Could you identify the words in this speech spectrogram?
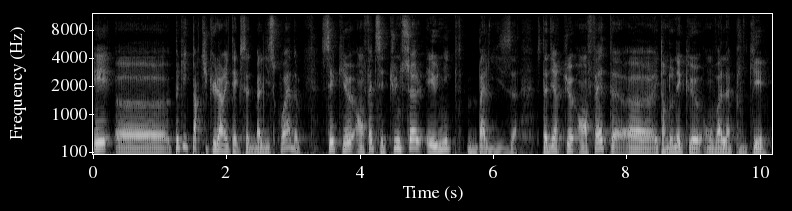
Et petite particularité avec cette balise quad, c'est que en fait c'est une seule et unique balise. C'est-à-dire que en fait, étant donné qu'on va l'appliquer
